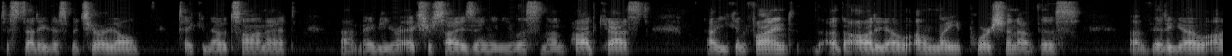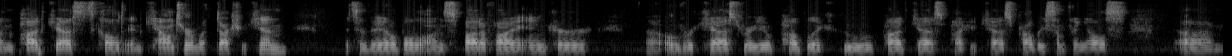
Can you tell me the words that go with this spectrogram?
to study this material, take notes on it. Uh, maybe you're exercising and you listen on podcast. Uh, you can find uh, the audio only portion of this uh, video on podcasts called Encounter with Dr. Ken. It's available on Spotify, Anchor, uh, Overcast, Radio Public, Google Podcast, Pocket Cast, probably something else. Um,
